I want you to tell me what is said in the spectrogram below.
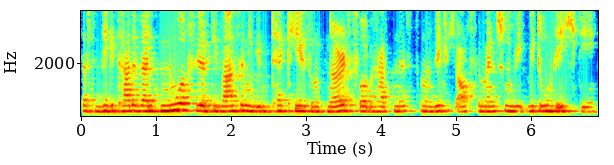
dass die digitale Welt nur für die wahnsinnigen Techies und Nerds vorbehalten ist, sondern wirklich auch für Menschen wie, wie du und ich, die,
